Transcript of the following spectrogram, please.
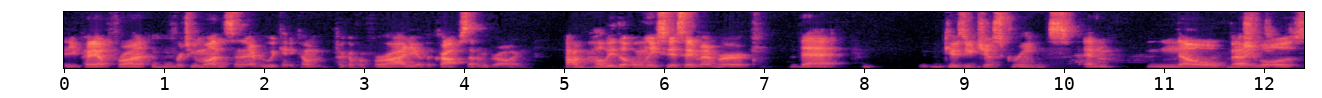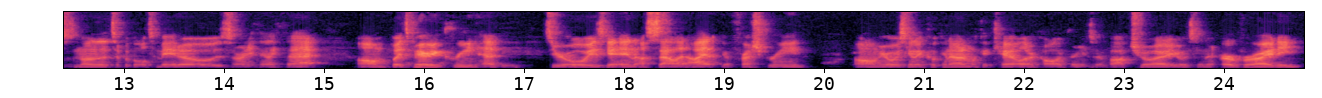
that you pay up front Mhm. for two months, and then every weekend you come pick up a variety of the crops that I'm growing. I'm probably the only CSA member that gives you just greens and no Right. vegetables, none of the typical tomatoes or anything like that. Um, but it's very green heavy. So you're always getting a salad eye, like a fresh green. Um, you're always going to cook an item like a kale or collard greens or bok choy. You're always getting an herb variety.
